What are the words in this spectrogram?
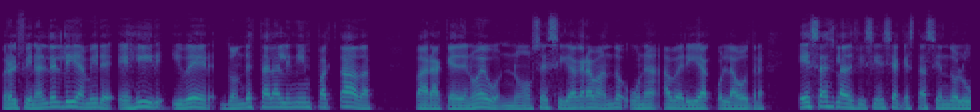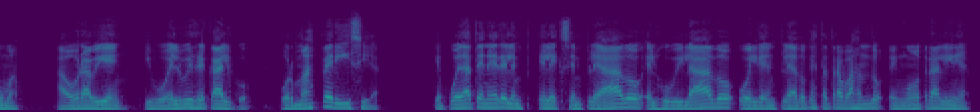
pero al final del día, mire, es ir y ver dónde está la línea impactada para que de nuevo no se siga grabando una avería con la otra. Esa es la deficiencia que está haciendo Luma. Ahora bien, y vuelvo y recalco, por más pericia que pueda tener el, em- el ex empleado, el jubilado o el empleado que está trabajando en otra línea.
